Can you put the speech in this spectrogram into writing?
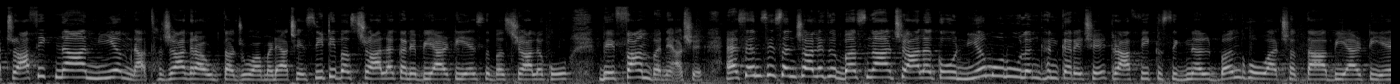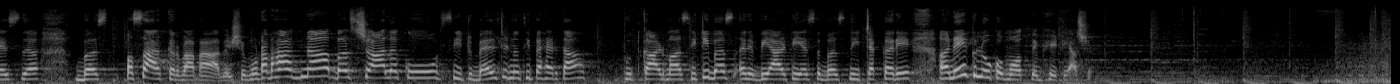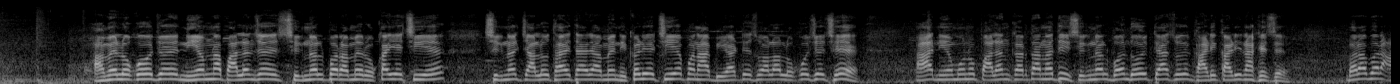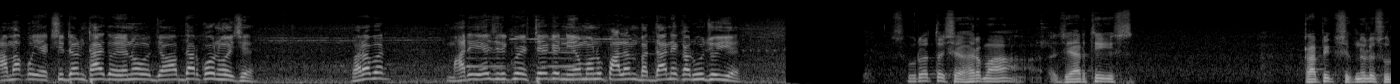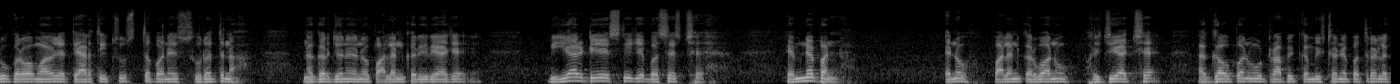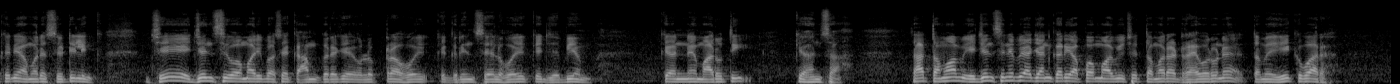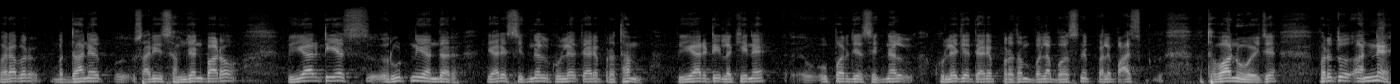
શહેરમાં ટ્રાફિકના નિયમના ધજાગરા ઉડતા જોવા મળ્યા છે. સિટી બસ ચાલક અને બીઆરટીએસ બસ ચાલકો બેફામ બન્યા છે. એસએમસી સંચાલિત બસના ચાલકો નિયમોનું ઉલ્લંઘન કરે છે. ટ્રાફિક સિગ્નલ બંધ હોવા છતાં બીઆરટીએસ બસ પસાર કરવામાં આવે છે. મોટાભાગના બસ ચાલકો સીટ બેલ્ટ નથી પહેરતા. ભૂતકાળમાં સિટી બસ અને બીઆરટીએસ બસની ટક્કરે અનેક લોકો મોતને ભેટ્યા છે. અમે લોકો જે નિયમના પાલન છે, સિગ્નલ પર અમે રોકાઈએ છીએ. સિગ્નલ ચાલુ થાય ત્યારે અમે નીકળીએ છીએ, પણ આ બીઆરટીએસવાળા લોકો જે છે, આ નિયમોનું પાલન કરતા નથી. સિગ્નલ બંધ હોય ત્યાં સુધી ગાડી કાઢી નાખે છે. બરાબર? આમાં કોઈ એક્સિડન્ટ થાય તો એનો જવાબદાર કોણ હોય છે? બરાબર? મારી એ જ રિક્વેસ્ટ છે કે નિયમોનું પાલન બધાને કરવું જોઈએ. સુરત શહેરમાં જ્યારથી ટ્રાફિક સિગ્નલો શરૂ કરવામાં આવે છે, ત્યારથી ચુસ્તપણે સુરતના નગરજનો એનું પાલન કરી રહ્યા છે. બીઆરટીએસની જે બસીસ છે, એમને પણ એનું પાલન કરવાનું ફરજિયાત છે. અગાઉ પણ હું ટ્રાફિક કમિશનરને પત્ર લખીને અમારે સિટી લિંક જે એજન્સીઓ અમારી પાસે કામ કરે છે ઓલેક્ટ્રા હોય કે ગ્રીન સેલ હોય કે જેબીએમ કે અન્ય મારુતિ કે હંસા આ તમામ એજન્સીને બી આ જાણકારી આપવામાં આવી છે. તમારા ડ્રાઈવરોને તમે એકવાર બરાબર? બધાને સારી સમજણ પાડો. બીઆરટીએસ રૂટની અંદર જ્યારે સિગ્નલ ખુલે ત્યારે પ્રથમ બીઆરટી લખીને ઉપર જે સિગ્નલ ખુલે છે ત્યારે પ્રથમ પહેલાં બસને પહેલાં પાસ થવાનું હોય છે. પરંતુ અન્ય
